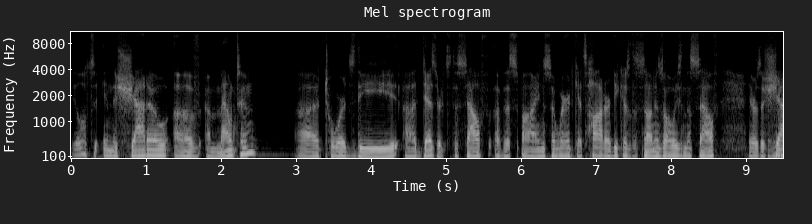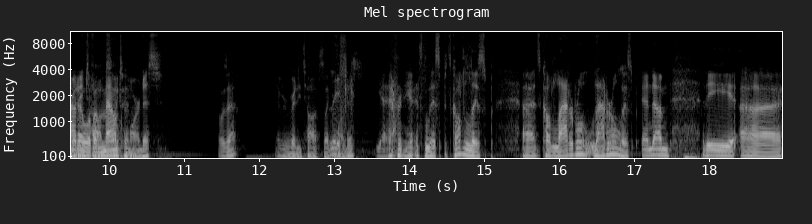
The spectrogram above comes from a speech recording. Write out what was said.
built in the shadow of a mountain uh, towards the uh, deserts, the south of the spine. So where it gets hotter because the sun is always in the south. There's a shadow of a mountain. Like Mortis. what was that? Everybody talks like Lisk. Mortis. Yeah, yeah, it's Lisp. It's called Lisp. Uh, it's called lateral lateral Lisp, and um, the uh,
